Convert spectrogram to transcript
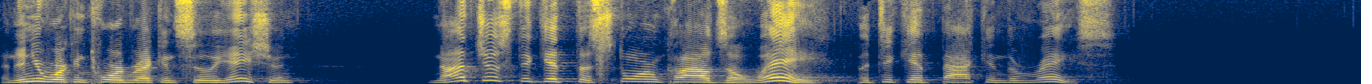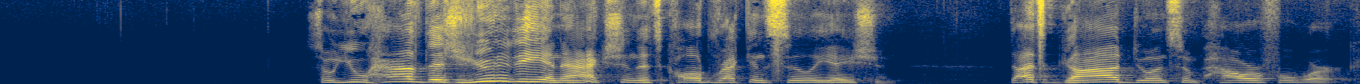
And then you're working toward reconciliation, not just to get the storm clouds away, but to get back in the race. So you have this unity in action that's called reconciliation. That's God doing some powerful work.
